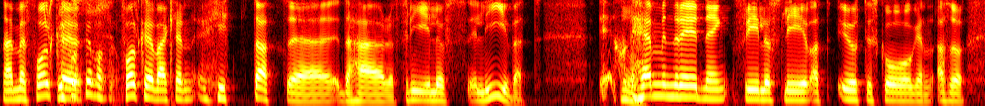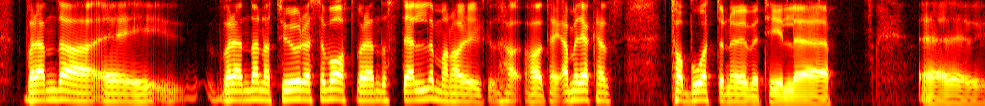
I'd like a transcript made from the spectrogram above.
Nej, men folk, har, vad... folk har ju verkligen hittat eh, det här friluftslivet. Mm. Heminredning, friluftsliv, att ut i skogen. Alltså, varenda, eh, varenda naturreservat, varenda ställe man har, har, har tänkt, ja, men jag kan ta båten över till eh, eh,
